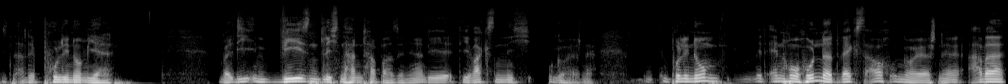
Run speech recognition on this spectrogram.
Die sind alle polynomiell weil die im Wesentlichen handhabbar sind. Ja? Die, die wachsen nicht ungeheuer schnell. Ein Polynom mit n hoch 100 wächst auch ungeheuer schnell, aber,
